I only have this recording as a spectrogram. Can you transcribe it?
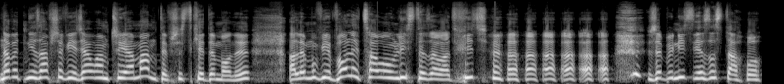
Nawet nie zawsze wiedziałam, czy ja mam te wszystkie demony, ale mówię, wolę całą listę załatwić, żeby nic nie zostało.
